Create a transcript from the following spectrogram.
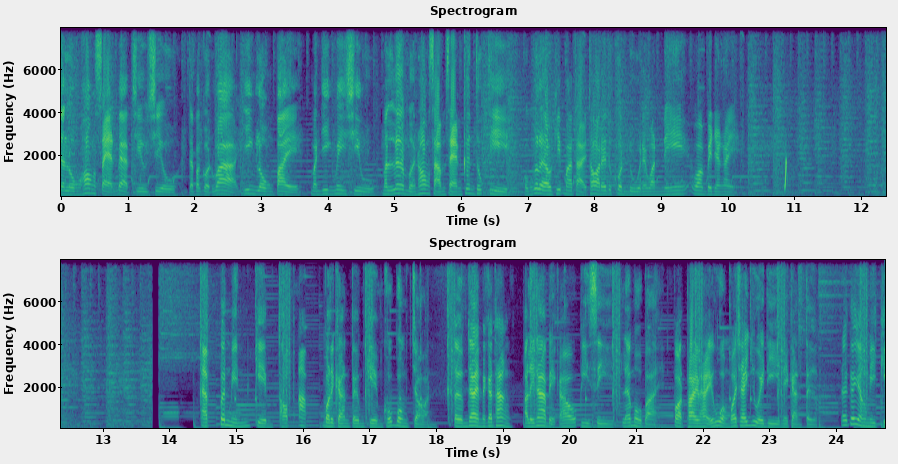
จะลงห้องแสนแบบชิลๆ แต่ปรากฏว่ายิ่งลงไปมันยิ่งไม่ชิล มันเริ่มเหมือนห้อง 3 0 0แสนขึ้นทุกที ผมก็เลยเอาคลิปมาถ่ายทอดให้ทุกคนดูในวันนี้ว่ามันเป็นยังไง Apple Mint เกม Top Up บริการเติมเกมครบวงจร เติมได้แม้กระทั่ง Arena Breakout PC และ Mobile ปลอดภัยหายห่วงเพราะใช้ UID ในการเติม และก็ยังมีเก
